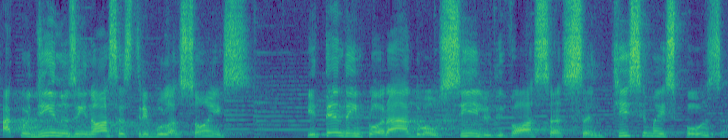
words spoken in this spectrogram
acudi-nos em nossas tribulações e, tendo implorado o auxílio de vossa Santíssima Esposa,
